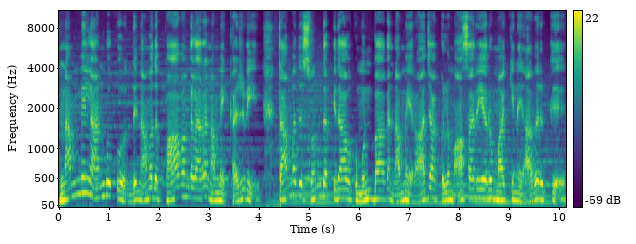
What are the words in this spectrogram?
நம்மில் அன்பு கூர்ந்து நமது பாவங்களார நம்மை கழுவி தமது சொந்த பிதாவுக்கு முன்பாக நம்மை ராஜாக்களும் ஆசாரியரும் ஆக்கின அவருக்கு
